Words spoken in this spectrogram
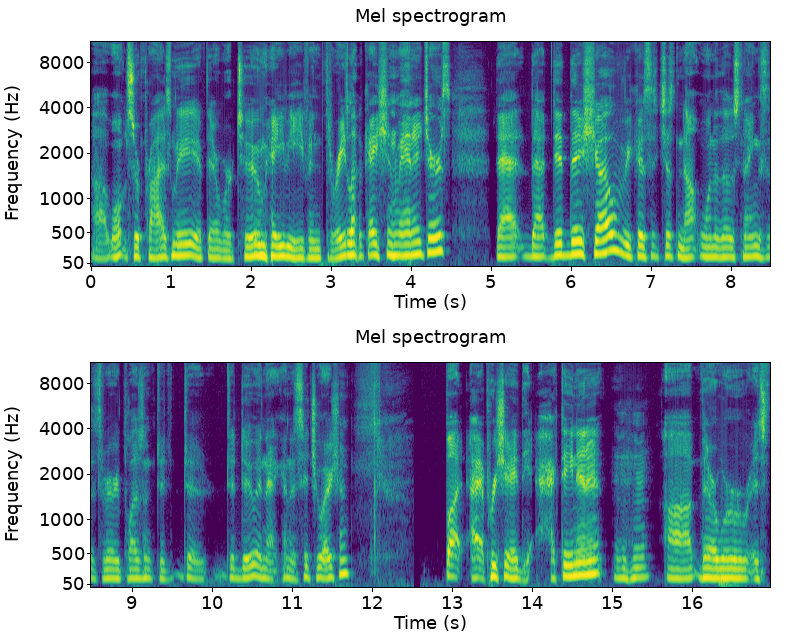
Uh, won't surprise me if there were two, maybe even three location managers that that did this show because it's just not one of those things that's very pleasant to to, to do in that kind of situation. But I appreciated the acting in it. Mm-hmm. Uh, there were, as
